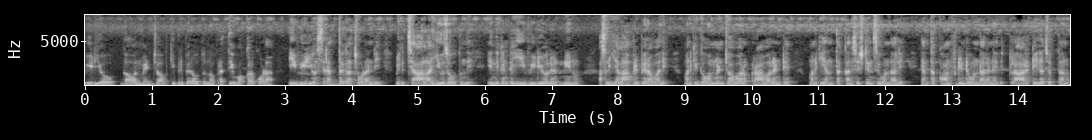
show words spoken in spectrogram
వీడియో గవర్నమెంట్ జాబ్కి ప్రిపేర్ అవుతున్న ప్రతి ఒక్కరు కూడా ఈ వీడియో శ్రద్ధగా చూడండి. మీకు చాలా యూజ్ అవుతుంది. ఎందుకంటే ఈ వీడియోలో నేను అసలు ఎలా ప్రిపేర్ అవ్వాలి? మనకి గవర్నమెంట్ జాబ్ రావాలంటే మనకి ఎంత కన్సిస్టెన్సీ ఉండాలి? ఎంత కాన్ఫిడెంట్ ఉండాలి అనేది క్లారిటీగా చెప్తాను.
